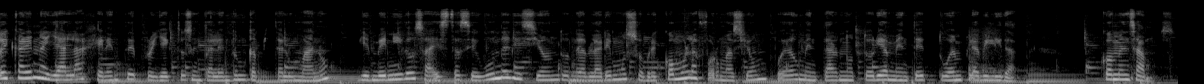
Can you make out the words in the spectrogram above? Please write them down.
Soy Karen Ayala, gerente de proyectos en Talentum Capital Humano. Bienvenidos a esta segunda edición donde hablaremos sobre cómo la formación puede aumentar notoriamente tu empleabilidad. Comenzamos.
